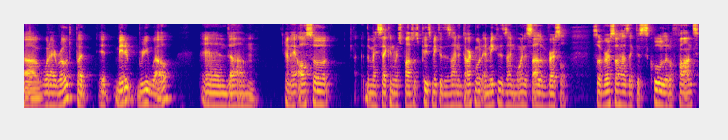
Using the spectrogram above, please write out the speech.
uh, what I wrote, but it made it really well. And um, and I also, the, my second response was please make the design in dark mode and make the design more in the style of Vercel. So Vercel has like this cool little font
